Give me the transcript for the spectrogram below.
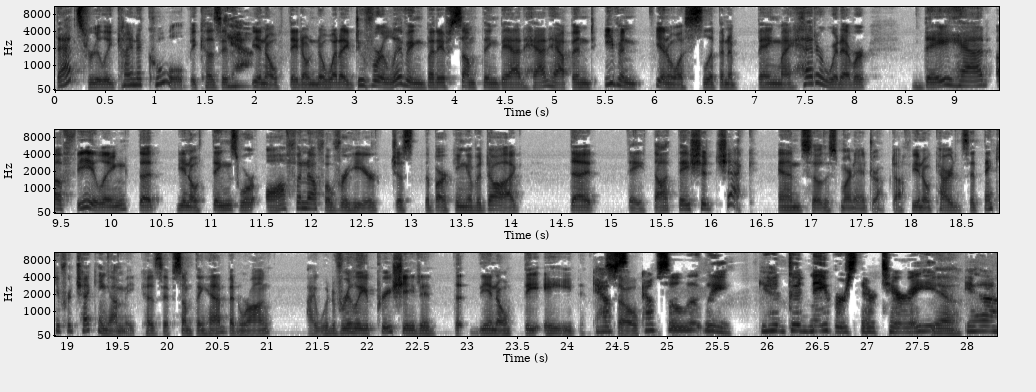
that's really kind of cool because if, yeah. you know, they don't know what I do for a living, but if something bad had happened, even, you know, a slip and a bang my head or whatever, they had a feeling that, you know, things were off enough over here, just the barking of a dog, that they thought they should check. And so this morning I dropped off, you know, card and said, thank you for checking on me. Cause if something had been wrong, I would have really appreciated the, you know, the aid. Yes, so absolutely. You had good neighbors there, Terry. Yeah. Yeah.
